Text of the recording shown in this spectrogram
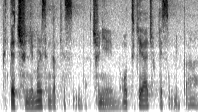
그때 주님을 생각했습니다. 주님 어떻게 해야 좋겠습니까?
